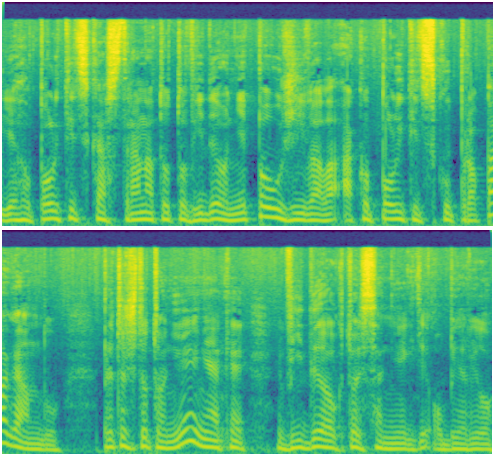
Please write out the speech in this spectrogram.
jeho politická strana toto video nepoužívala ako politickú propagandu. Pretože toto nie je nejaké video, ktoré sa niekde objavilo.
